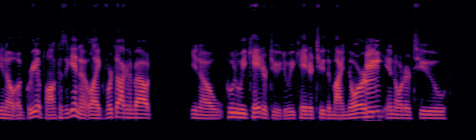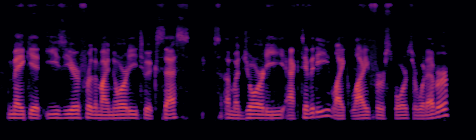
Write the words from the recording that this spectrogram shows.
you know, agree upon. Because again, uh, like we're talking about, you know, who do we cater to? Do we cater to the minority in order to make it easier for the minority to access a majority activity like life or sports or whatever?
